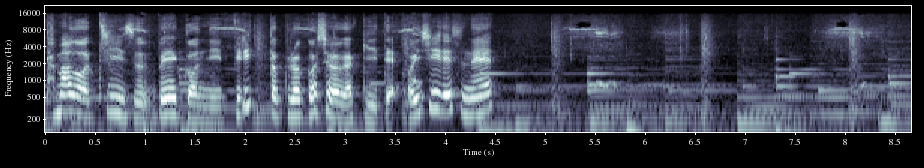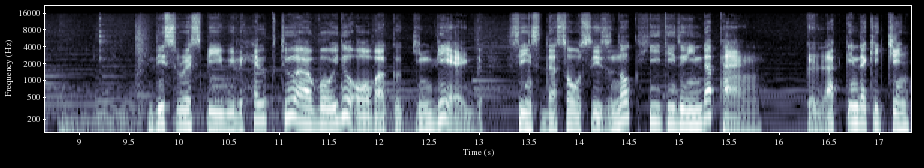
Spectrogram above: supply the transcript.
卵、チーズ、ベーコンにピリッと黒胡椒が効いて美味しいですね。This recipe will help to avoid overcooking the egg since the sauce is not heated in the pan. Good luck in the kitchen!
